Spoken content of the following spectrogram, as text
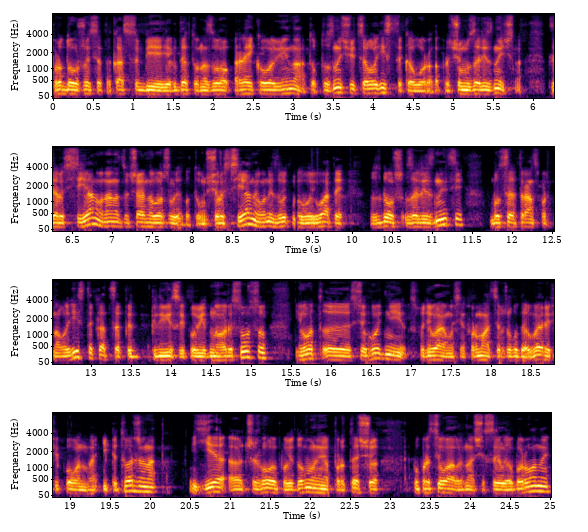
продовжується така собі, як дехто назвав рейкова війна, тобто знищується логістика ворога, причому залізнична для росіян. Вона надзвичайно важлива, тому що росіяни вони звикли воювати вздовж залізниці, бо це транспортна логістика, це під- підвіз відповідного ресурсу. І от е, сьогодні сподіваємося, інформація вже буде верифікована і підтверджена. Є е, чергове повідомлення про те, що попрацювали наші сили оборони.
